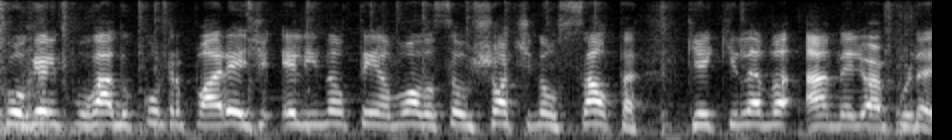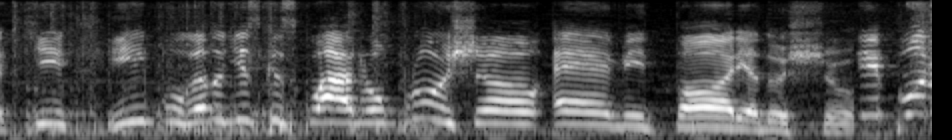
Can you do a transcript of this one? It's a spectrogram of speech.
correu empurrado contra a parede. Ele não tem a mola, seu shot não salta. Quem é que leva a melhor por aqui? E empurrando o Disco Squadron pro chão é vitória do Shu. E por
